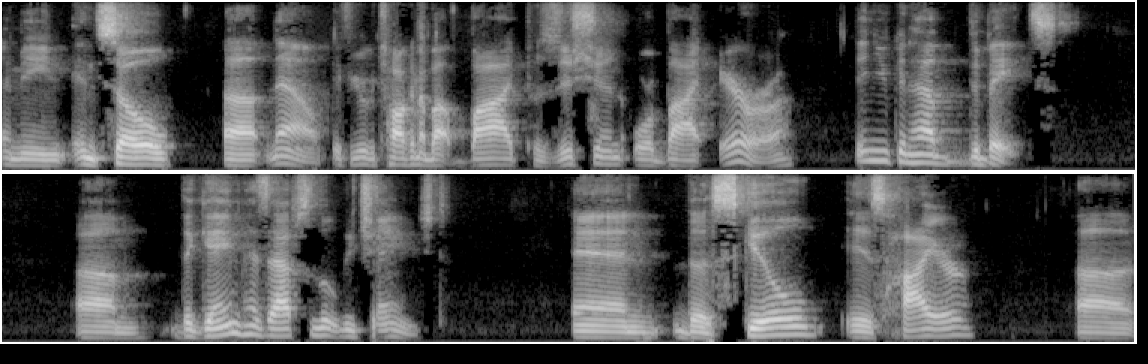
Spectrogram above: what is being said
I mean, and so uh, now, if you're talking about by position or by era, then you can have debates. Um, the game has absolutely changed and the skill is higher uh,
